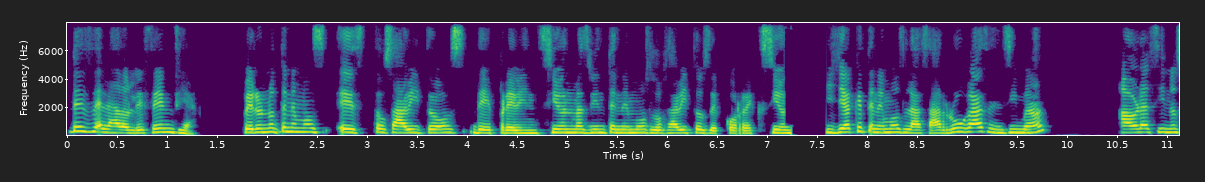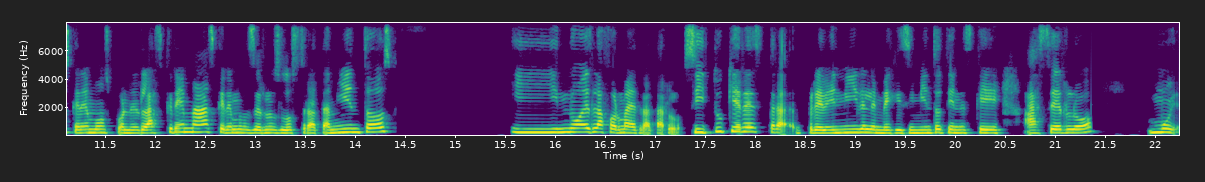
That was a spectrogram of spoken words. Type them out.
desde la adolescencia, pero no tenemos estos hábitos de prevención, más bien tenemos los hábitos de corrección. Y ya que tenemos las arrugas encima, ahora sí nos queremos poner las cremas, queremos hacernos los tratamientos y no es la forma de tratarlo. Si tú quieres prevenir el envejecimiento, tienes que hacerlo muy,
